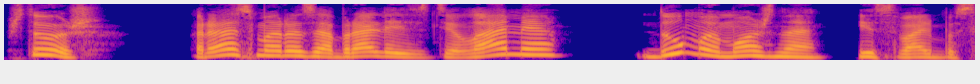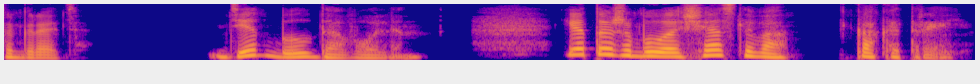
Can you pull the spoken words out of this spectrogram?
Что ж, раз мы разобрались с делами, думаю, можно и свадьбу сыграть. Дед был доволен. Я тоже была счастлива, как и Трей.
